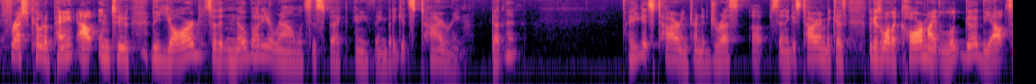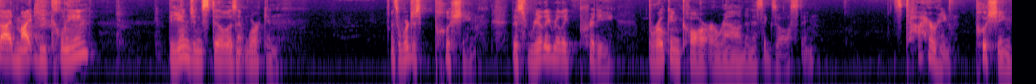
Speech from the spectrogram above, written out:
fresh coat of paint out into the yard so that nobody around would suspect anything. But it gets tiring, doesn't it? It gets tiring trying to dress up sin. It gets tiring because, because while the car might look good, the outside might be clean, the engine still isn't working. And so we're just pushing this really, really pretty broken car around, and it's exhausting. It's tiring pushing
